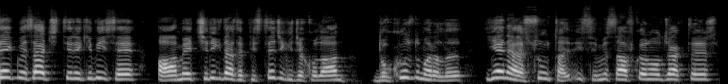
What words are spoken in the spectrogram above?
Tek mesaj çiftli rakibi ise Ahmet Çelikler'de piste çıkacak olan 9 numaralı Yenel Sultan isimli safkan olacaktır.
